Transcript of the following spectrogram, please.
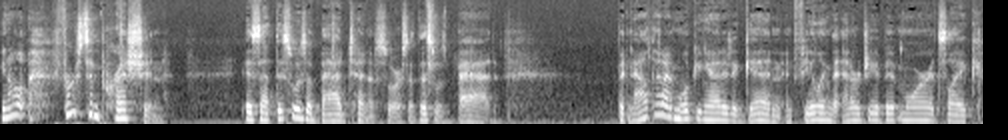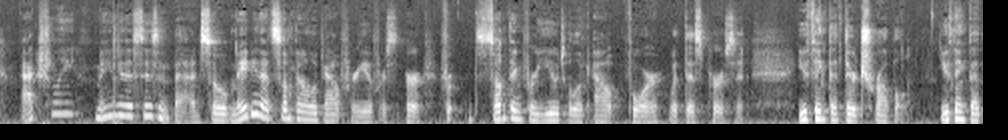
you know, first impression is that this was a bad Ten of Swords, that this was bad. But now that I'm looking at it again and feeling the energy a bit more, it's like, actually, maybe this isn't bad. So maybe that's something to look out for you for, or for something for you to look out for with this person. You think that they're trouble. You think that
